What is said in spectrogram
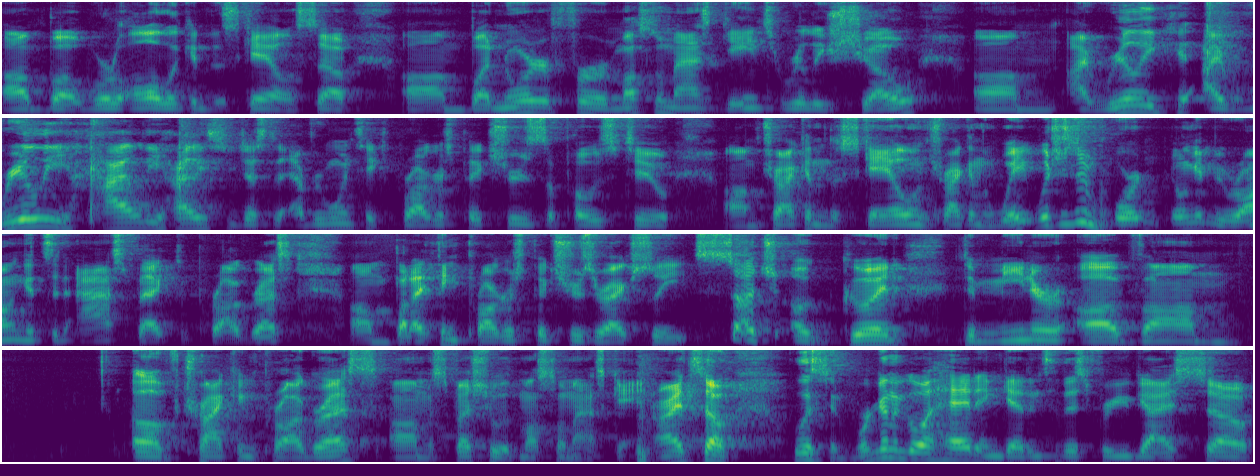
Um, but we're all looking at the scale. So, um, but in order for muscle mass gain to really show, um, I really, I really highly, highly suggest that everyone takes progress pictures as opposed to um, tracking the scale and tracking the weight, which is important. Don't get me wrong; it's an aspect of progress. Um, but I think progress pictures are actually such a good demeanor of um, of tracking progress, um, especially with muscle mass gain. All right, so listen, we're gonna go ahead and get into this for you guys. So,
